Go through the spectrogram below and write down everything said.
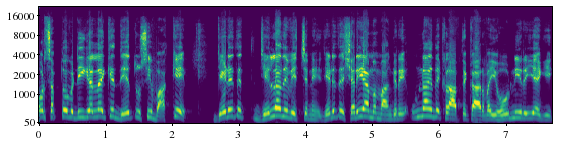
ਔਰ ਸਭ ਤੋਂ ਵੱਡੀ ਗੱਲ ਹੈ ਕਿ ਜੇ ਤੁਸੀਂ ਵਾਕੇ ਜਿਹੜੇ ਤੇ ਜੇਲ੍ਹਾਂ ਦੇ ਵਿੱਚ ਨੇ, ਜਿਹੜੇ ਤੇ ਸ਼ਰੀਆਮ ਮੰਗ ਰਹੇ, ਉਹਨਾਂ ਦੇ ਖਿਲਾਫ ਤੇ ਕਾਰਵਾਈ ਹੋ ਨਹੀਂ ਰਹੀ ਹੈਗੀ।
